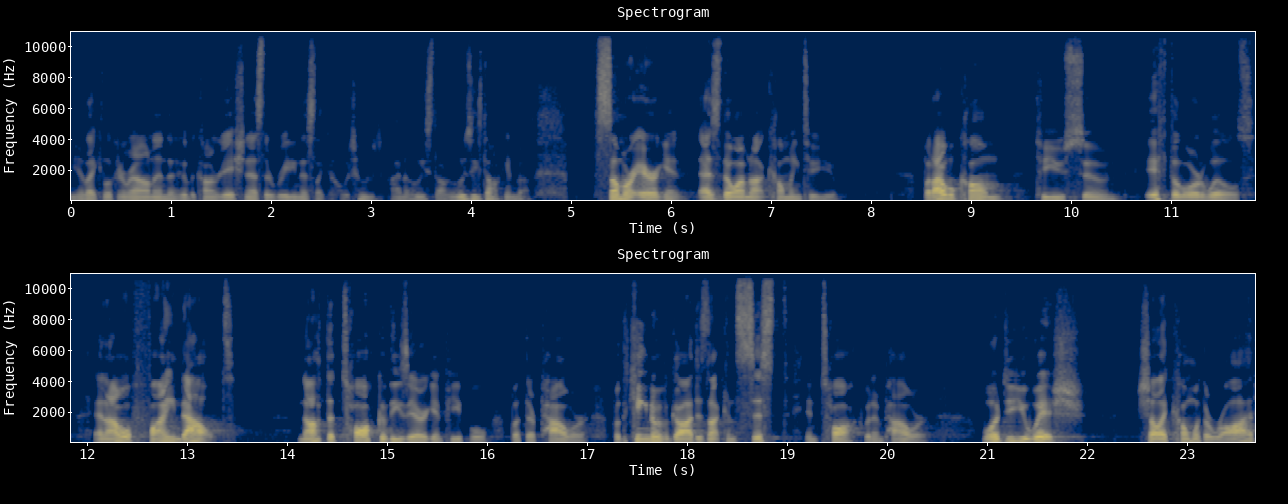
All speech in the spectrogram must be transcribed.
You're like looking around in the, the congregation as they're reading this, like, who's, I know who he's talking, who's he talking about? Some are arrogant, as though I'm not coming to you. But I will come to you soon, if the Lord wills, and I will find out not the talk of these arrogant people, but their power. For the kingdom of God does not consist in talk, but in power. What do you wish? Shall I come with a rod?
